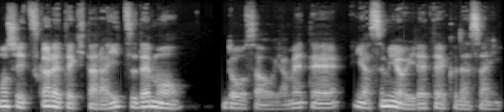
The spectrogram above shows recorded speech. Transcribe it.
もし疲れてきたらいつでも動作をやめて休みを入れてください。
